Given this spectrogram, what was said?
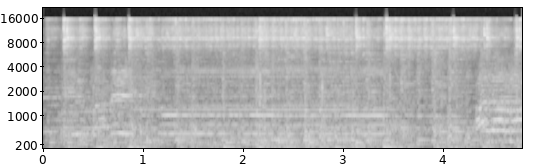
¡Viva México! ¡A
